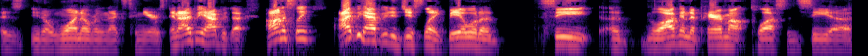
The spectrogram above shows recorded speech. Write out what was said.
is you know one over the next 10 years. And I'd be happy that honestly, I'd be happy to just like be able to see uh, log into Paramount Plus and see uh,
